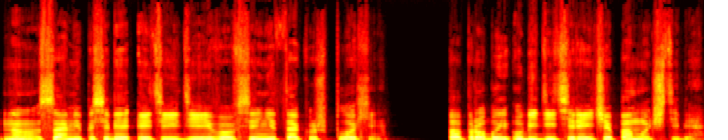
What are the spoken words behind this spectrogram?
Но сами по себе эти идеи вовсе не так уж плохи. Попробуй убедить Рейча помочь тебе.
